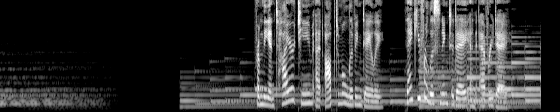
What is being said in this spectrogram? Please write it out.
From the entire team at Optimal Living Daily, thank you for listening today and every day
